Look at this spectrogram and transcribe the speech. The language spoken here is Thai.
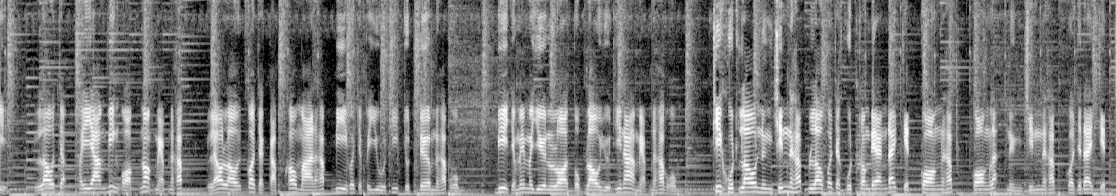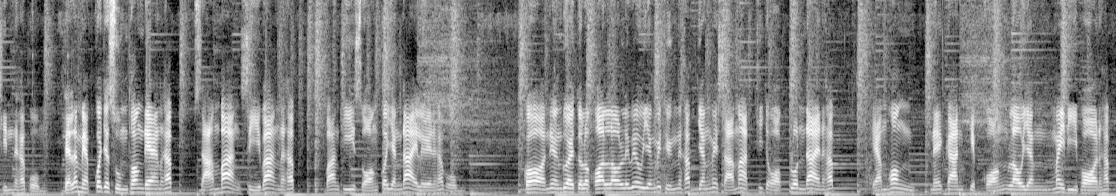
เราจะพยายามวิ่งออกนอกแมปนะครับ แล้วเราก็จะกลับเข้ามานะครับ บี้ก็จะไปอยู่ที่จุดเดิมนะครับ ผม บี้จะไม่มายืนรอตบเราอยู่ที่หน้าแมปนะครับผม ที่ขุดเรา 1 ชิ้นนะครับ เราก็จะขุดทองแดงได้ 7 กองนะครับกองละ 1 ชิ้นนะครับ ก็จะได้ 7 ชิ้นนะครับผม แต่ละแมปก็จะสุ่มทองแดงนะครับ 3 บ้าง 4 บ้างนะครับ บางที 2 ก็ยังได้เลยนะครับผม ก็เนื่องด้วยตัวละครเราเลเวลยังไม่ถึงนะครับ ยังไม่สามารถที่จะออกปล้นได้นะครับ แถมห้องในการเก็บของเรายังไม่ดีพอนะครับ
